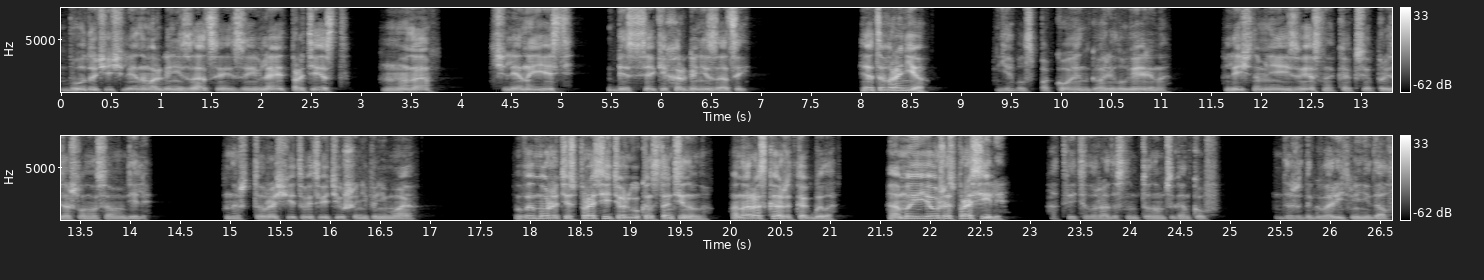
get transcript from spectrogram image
Будучи членом организации, заявляет протест. Ну да, члены есть, без всяких организаций. Это вранье. Я был спокоен, говорил уверенно. Лично мне известно, как все произошло на самом деле. На что рассчитывает Витюша, не понимаю. Вы можете спросить Ольгу Константиновну. Она расскажет, как было. А мы ее уже спросили, ответил радостным тоном Цыганков. Даже договорить мне не дал.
